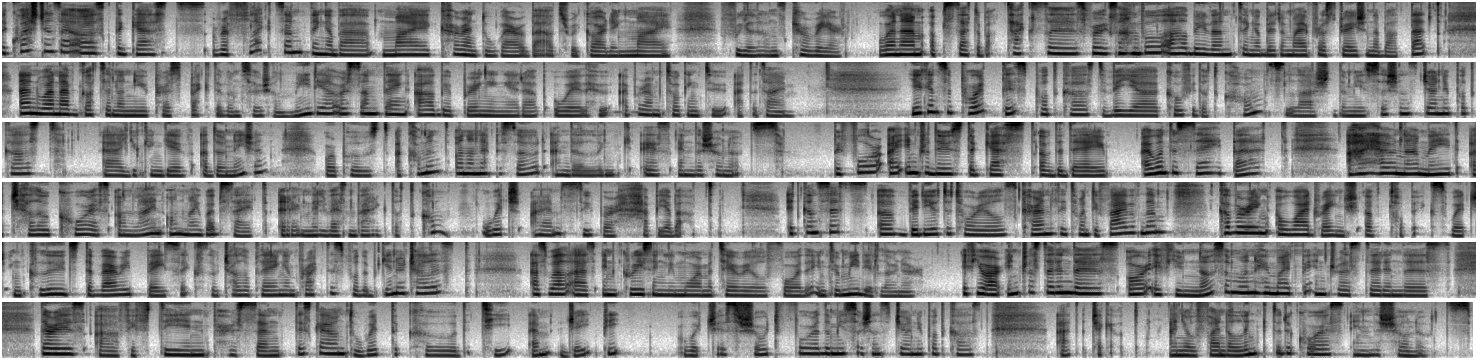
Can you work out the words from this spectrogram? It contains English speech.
The questions I ask the guests reflect something about my current whereabouts regarding my freelance career. When I'm upset about taxes, for example, I'll be venting a bit of my frustration about that. And when I've gotten a new perspective on social media or something, I'll be bringing it up with whoever I'm talking to at the time. You can support this podcast via kofi.com slash the musician's journey podcast. Uh, you can give a donation or post a comment on an episode, and the link is in the show notes. Before I introduce the guest of the day, I want to say that I have now made a cello course online on my website, ragnhildwesenberg.com, which I am super happy about. It consists of video tutorials, currently 25 of them, covering a wide range of topics, which includes the very basics of cello playing and practice for the beginner cellist, as well as increasingly more material for the intermediate learner. If you are interested in this, or if you know someone who might be interested in this, there is a 15% discount with the code TMJP which is short for the Musician's Journey podcast, at checkout. And you'll find a link to the course in the show notes.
